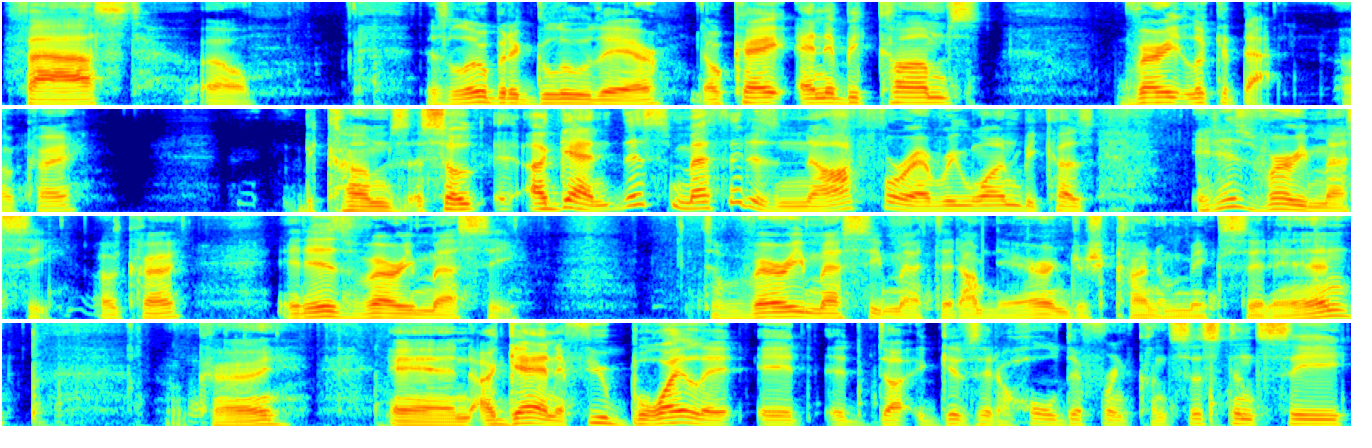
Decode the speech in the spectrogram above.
fast oh, there's a little bit of glue there, okay? And it becomes very, look at that, okay? Becomes, so again, this method is not for everyone because it is very messy, okay? It is very messy. It's a very messy method. I'm there and just kind of mix it in, okay? And again, if you boil it, it, it, it gives it a whole different consistency.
